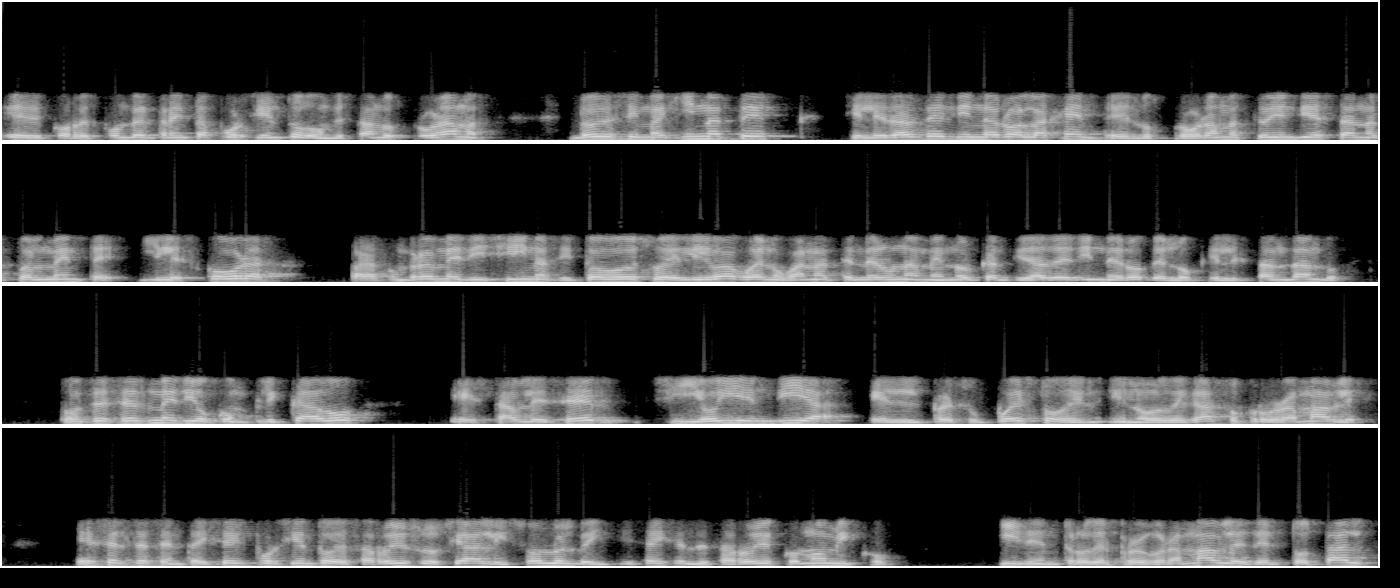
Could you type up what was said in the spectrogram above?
eh, corresponde al 30% donde están los programas. Entonces, imagínate si le das el dinero a la gente, los programas que hoy en día están actualmente, y les cobras para comprar medicinas y todo eso del IVA, bueno, van a tener una menor cantidad de dinero de lo que le están dando. Entonces es medio complicado establecer si hoy en día el presupuesto en, lo de gasto programable es el 66% de desarrollo social y solo el 26% en desarrollo económico y dentro del programable del total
